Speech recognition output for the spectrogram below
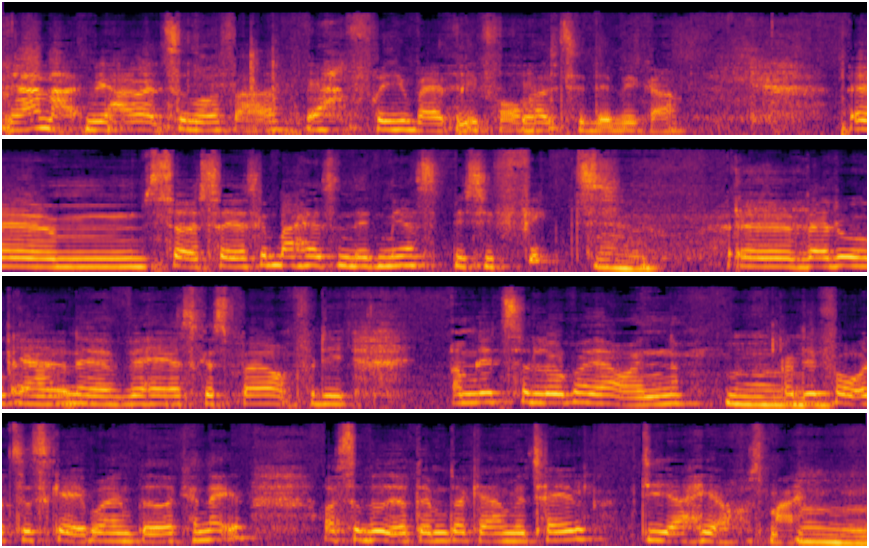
Ja, nej. Vi har jo altid vores eget ja. Ja. frie valg i forhold til det, vi gør. Øhm, så, så jeg skal bare have sådan lidt mere specifikt, mm. Øh, hvad du gerne øh, vil have, jeg skal spørge om, fordi om lidt så lukker jeg øjnene, mm. og det får, at så skaber en bedre kanal, og så ved jeg, at dem, der gerne vil tale, de er her hos mig. Mm.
